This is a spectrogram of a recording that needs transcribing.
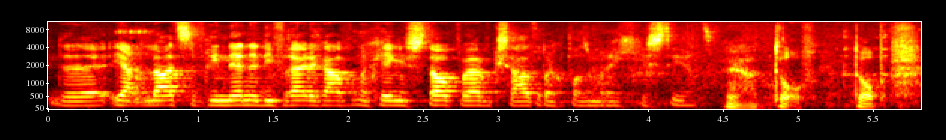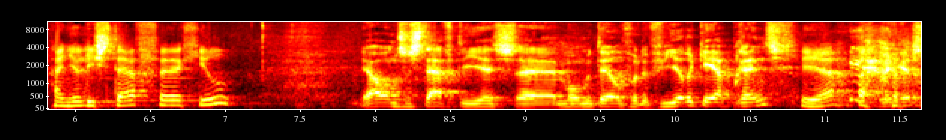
de, ja, de laatste vriendinnen die vrijdagavond nog gingen stappen, heb ik zaterdag pas een berichtje gestuurd. Ja, tof. top. En jullie Stef, Giel? Ja, onze Stef die is eh, momenteel voor de vierde keer prins. Ja? Ergens.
